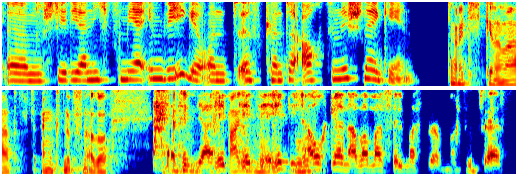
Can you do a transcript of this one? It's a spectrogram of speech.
ähm, steht dir ja nichts mehr im Wege und es könnte auch ziemlich schnell gehen. Da möchte ich gerne mal anknüpfen. Also ja, hätte, hätte, hätte ich auch gern, aber Marcel, mach, mach du zuerst.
